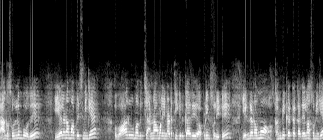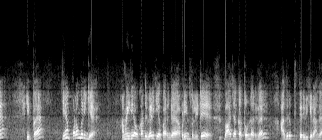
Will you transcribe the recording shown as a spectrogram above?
நாங்கள் சொல்லும்போது ஏளனமாக பேசுனீங்க? வார் ரூமை வச்சு அண்ணாமலை நடத்திக்கிருக்காரு அப்படின்னு சொல்லிட்டு என்னென்னமோ கம்பி கட்ட கதையெல்லாம் சொன்னீங்க. இப்போ ஏன் புலம்புறீங்க? அமைதியாக உட்காந்து வேடிக்கையை பாருங்க அப்படின்னு சொல்லிட்டு பாஜக தொண்டர்கள் அதிருப்தி தெரிவிக்கிறாங்க.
